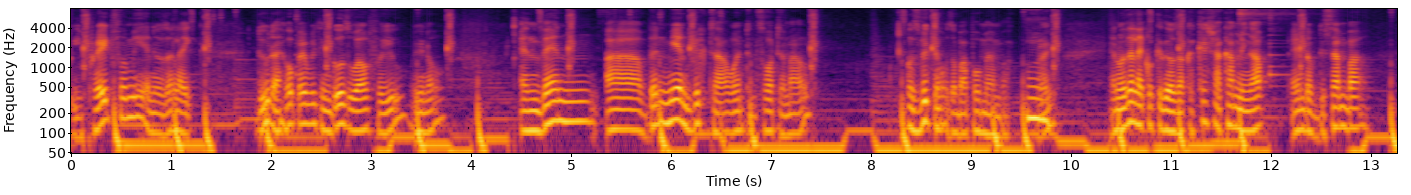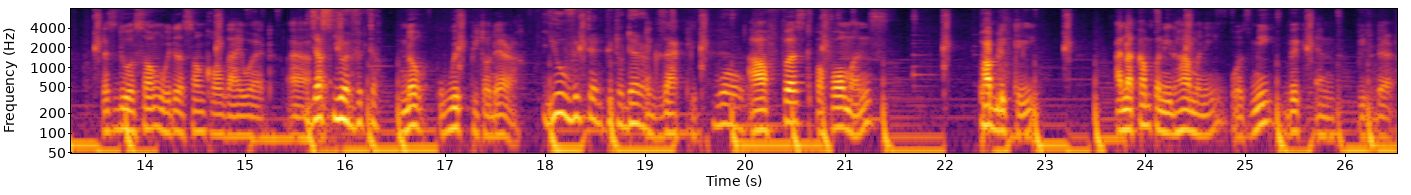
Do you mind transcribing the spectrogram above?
he prayed for me and he was like, "Dude, I hope everything goes well for you," you know. And then uh, then me and Victor went and sought him out because Victor was a Bapo member, right? And we were like, okay, there was a Kakesha coming up end of December. Let's do a song. We did a song called Thy Word. Uh, Just you and Victor. no, with Peter Dera. You, Victor, and Peter Dera. Exactly. Whoa. Our first performance publicly, unaccompanied harmony, was me, Vic, and Peter Dera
